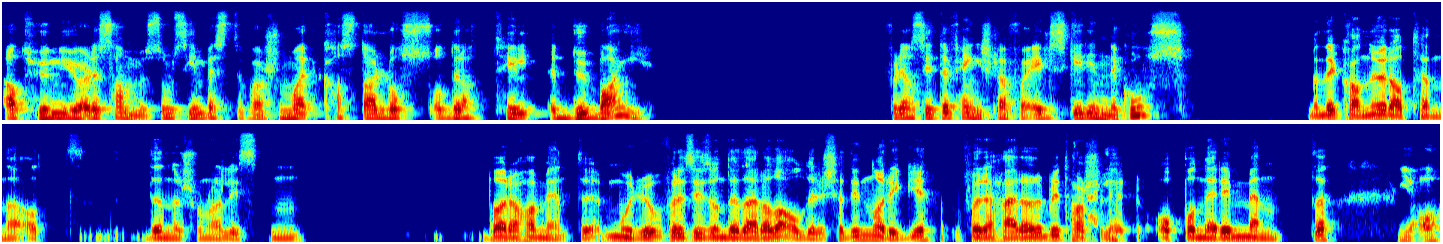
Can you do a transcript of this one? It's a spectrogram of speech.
at hun gjør det samme som sin bestefar, som har kasta loss og dratt til Dubai. Fordi han sitter fengsla for elskerinnekos. Men det kan jo ratt hende at denne journalisten bare har ment det moro. For å si sånn, Det der hadde aldri skjedd i Norge. For her har det blitt harselert opp og ned i mente. Ja,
